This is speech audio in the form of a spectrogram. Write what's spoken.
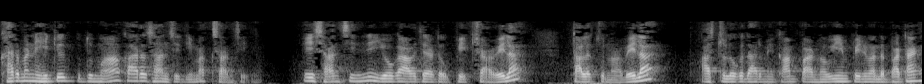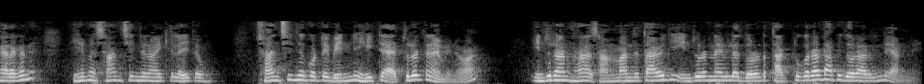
කර්මනේ හිටියොත් පුදුමාකාර සංසිඳීමක් සංසිඳන. ඒ සංසිඳිනේ යෝගාවචරයට උපේක්ෂා වෙලා, තලතුණා වෙලා, අෂ්ටලෝක ධර්මයේ කම්පා නොවීම පිළිබඳ පටන් අරගෙන එහෙම සංසිඳනවායි කියලා හිතමු. සංසිඳනකොට වෙන්නේ හිත ඇතුළට නැමෙනවා. ඉඳුරන් හා සම්බන්ධතාවයේදී ඉඳුරන් ඇවිල්ලා දොරට තට්ටු කරාට අපි දොර අරින්න යන්නේ.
